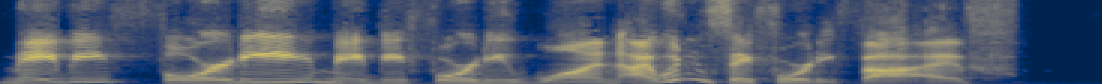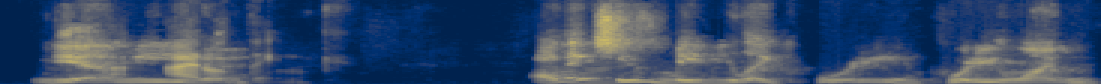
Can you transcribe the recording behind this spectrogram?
Maybe 40, maybe 41. I wouldn't say 45. yeah me I don't think. I think Mm. she's maybe like 40 41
